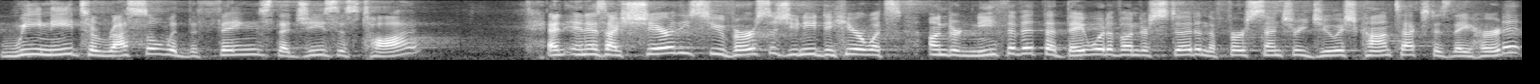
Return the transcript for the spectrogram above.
we need to wrestle with the things that Jesus taught. And, and as I share these few verses, you need to hear what's underneath of it that they would have understood in the first century Jewish context as they heard it.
